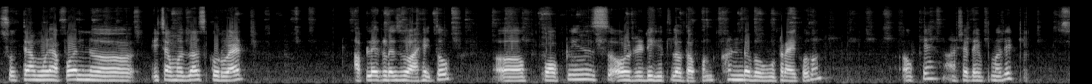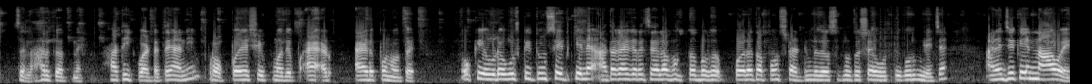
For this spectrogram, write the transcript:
सो त्यामुळे आपण याच्यामधलाच करू आपल्याकडे जो आहे तो पॉपिन्स ऑलरेडी घेतला होता आपण. खंड बघू ट्राय करून. ओके अशा टाईपमध्ये चला हरकत नाही. हा ठीक वाटत आहे आणि प्रॉपर शेपमध्ये ॲड ॲड पण होत आहे ओके एवढ्या गोष्टी इथून सेट केल्या. आता काय करायचं? याला फक्त बघ परत आपण स्टार्टिंगला जसं तशा गोष्टी करून घ्यायच्या. आणि जे काही नाव आहे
